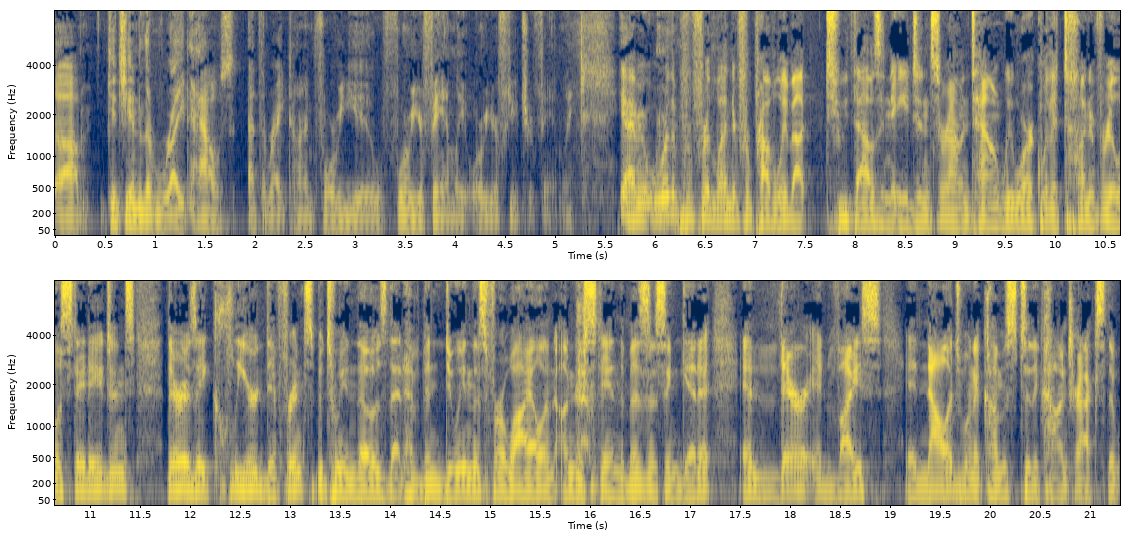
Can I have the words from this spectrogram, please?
um, get you into the right house at the right time for you, for your family, or your future family. Yeah, I mean, we're the preferred lender for probably about 2,000 agents around town. We work with a ton of real estate agents. There is a clear difference between those that have been doing this for a while and understand the business and get it, and their advice and knowledge when it comes to the contracts that,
